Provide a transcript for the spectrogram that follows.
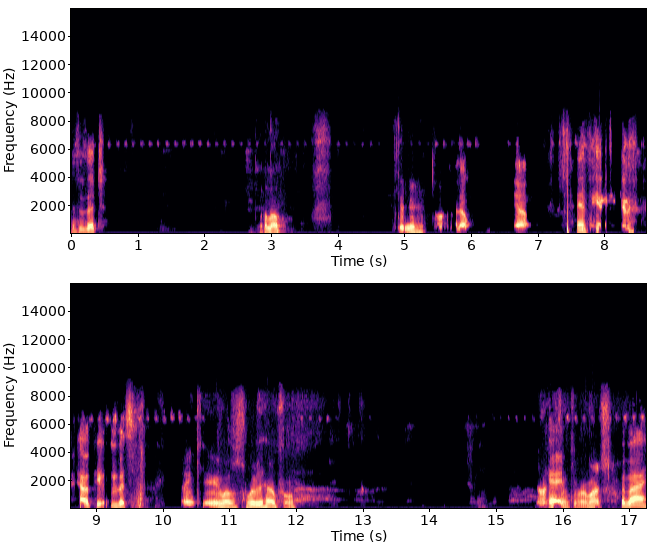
this is it. Hello. Can you? hear- Hello. Yeah. Anything I can help you with? Thank you. It was really helpful. Okay, Okay. thank you very much. Bye bye.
